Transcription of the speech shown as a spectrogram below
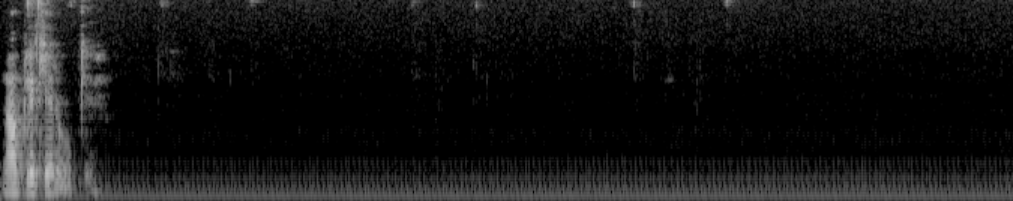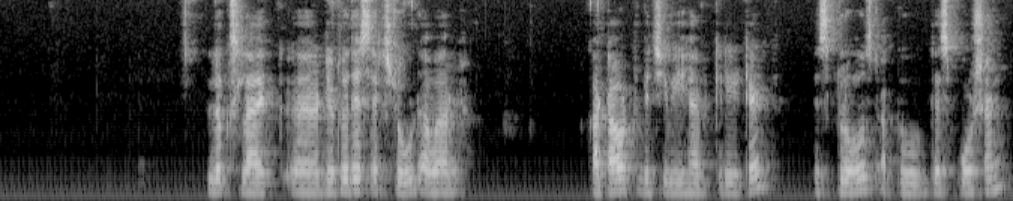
Now click here ok looks like uh, due to this extrude our cutout which we have created is closed up to this portion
